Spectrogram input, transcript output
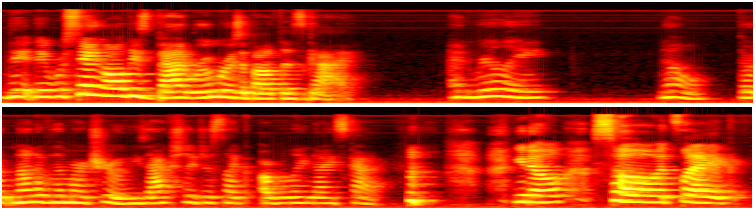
They, they were saying all these bad rumors about this guy and really, no, none of them are true. He's actually just like a really nice guy. you know? So it's like,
